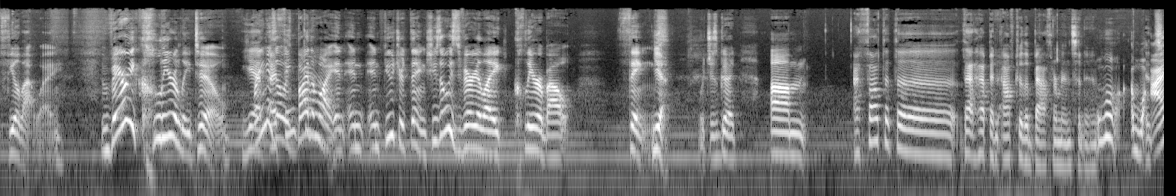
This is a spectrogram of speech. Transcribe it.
feel that way." Very clearly, too. Yeah, Rain is I always, by the uh, way, in, in, in future things, she's always very like clear about things. Yeah. which is good. Um, i thought that the that happened after the bathroom incident Well, well I.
